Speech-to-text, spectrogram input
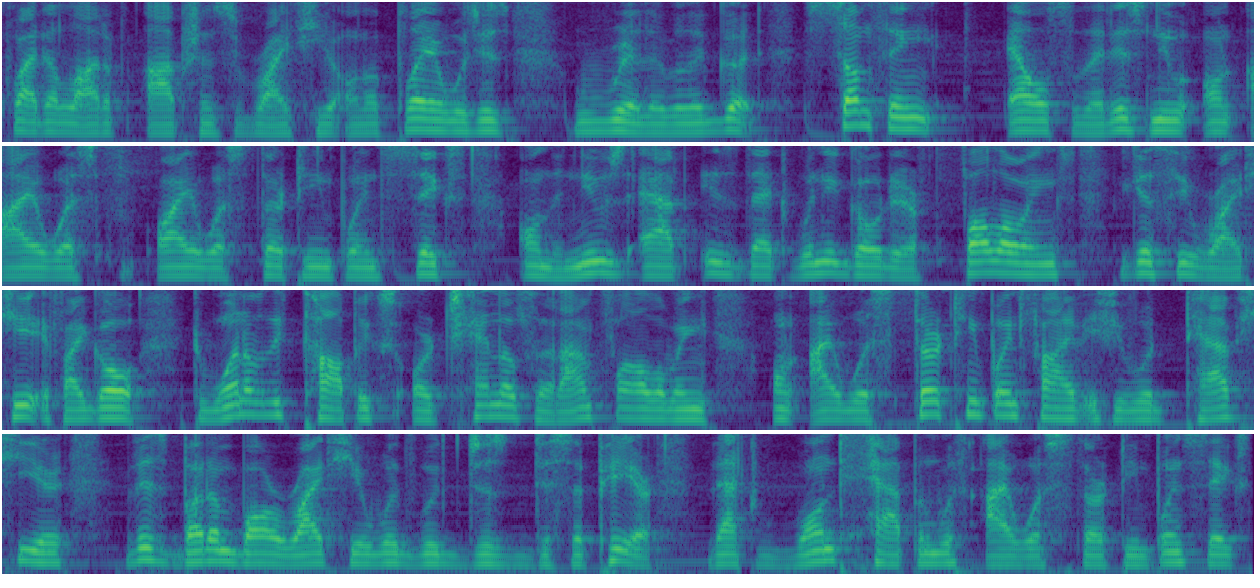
quite a lot of options right here on the player which is really really good something else that is new on iOS iOS 13.6 on the news app is that when you go to your followings you can see right here if I go to one of the topics or channels that I'm following on iOS 13.5 if you would tap here this button bar right here would, would just disappear. That won't happen with iOS 13.6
